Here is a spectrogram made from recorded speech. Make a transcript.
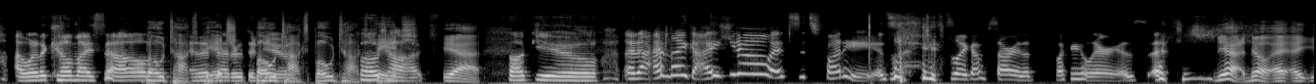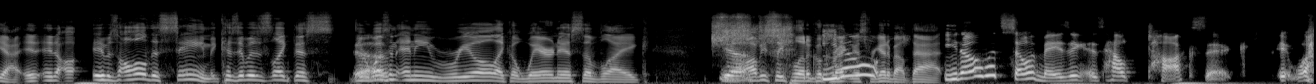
I want to kill myself. Botox, and I'm bitch. better than you. Botox, Botox, bitch. Botox. Yeah. Fuck you. And I'm like, I you know, it's it's funny. It's like it's like I'm sorry. That's fucking hilarious. Yeah, no, I, I, yeah, it, it it was all the same because it was like this. There Yeah. wasn't any real like awareness of like, you know, Yeah. obviously political You correctness. know- forget about that. you know what's so amazing is how toxic it was.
